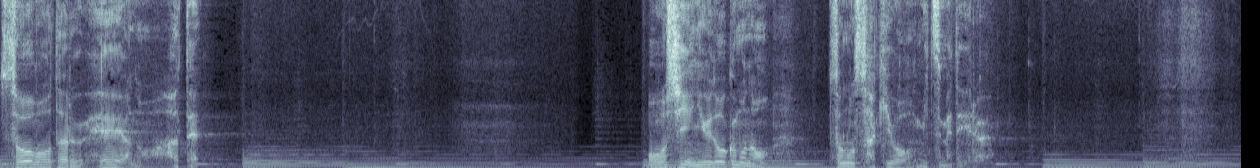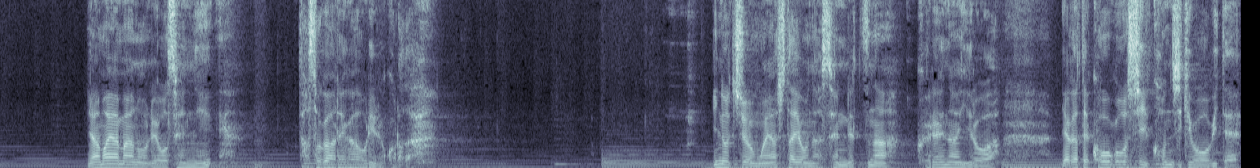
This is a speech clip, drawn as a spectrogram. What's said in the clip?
そうもたる平野の果て。惜しい入道雲のその先を見つめている。山々の稜線に黄昏が降りる頃だ。命を燃やしたような鮮烈な紅色はやがて神々しい金色を帯びて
